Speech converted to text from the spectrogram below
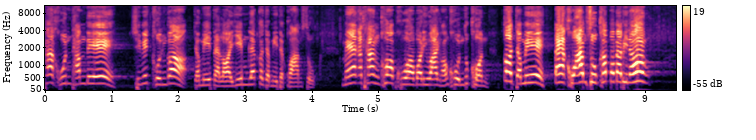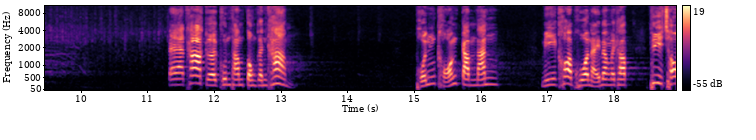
ถ้าคุณทำดี ชีวิตคุณก็จะมีแต่รอยยิ้มและก็จะมีแต่ความสุข แม้กระทั่งครอบครัวบริวารของคุณทุกคน ก็จะมีแต่ความสุขครับพ่อแม่พี่น้อง แต่ถ้าเกิดคุณทำตรงกันข้าม ผลของกรรมนั้นมีครอบครัวไหนบ้างไหมครับ ที่ช่อ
